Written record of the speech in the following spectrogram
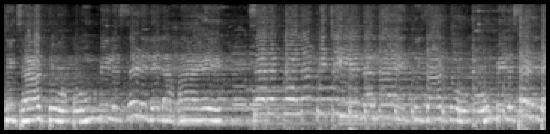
तुझा तो बोंबील सडलेला हाय. सर कोलंबीची येणार नाही. तुझा तो बोंबील सडलेला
